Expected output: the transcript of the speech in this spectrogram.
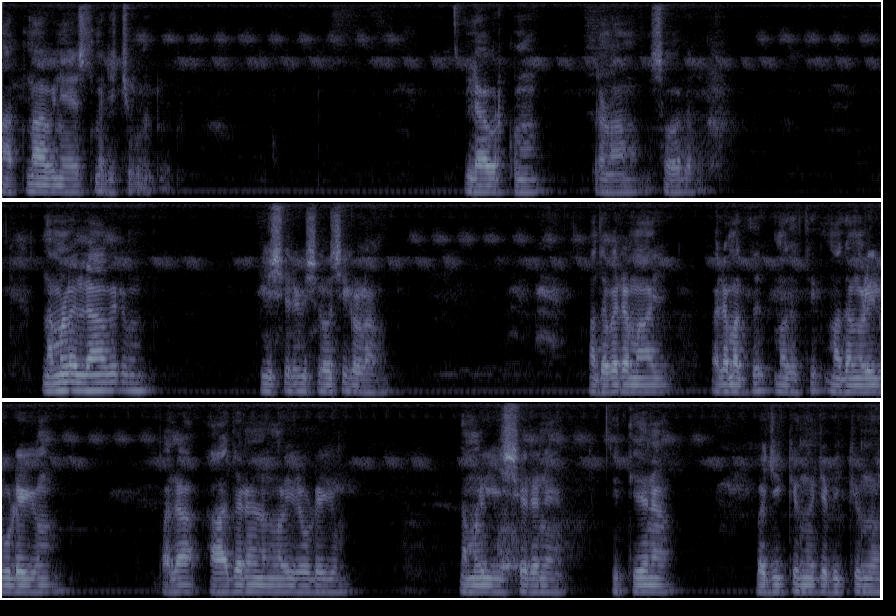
ആത്മാവിനെ സ്മരിച്ചുകൊണ്ട് എല്ലാവർക്കും പ്രണാമം സ്വാഗതം. നമ്മളെല്ലാവരും ഈശ്വരവിശ്വാസികളാണ് മതപരമായി പല മത മതത്തി മതങ്ങളിലൂടെയും പല ആചരണങ്ങളിലൂടെയും നമ്മൾ ഈശ്വരനെ നിത്യേന ഭജിക്കുന്നു ജപിക്കുന്നു.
